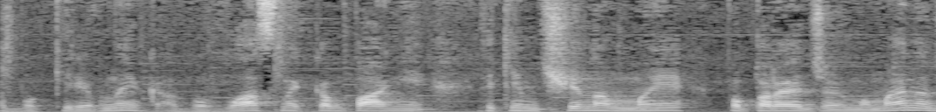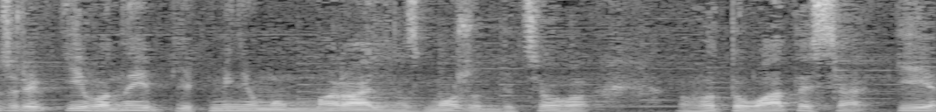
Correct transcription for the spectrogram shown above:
або керівник, або власник компанії. Таким чином ми попереджуємо менеджерів, і вони, як мінімум, морально зможуть до цього готуватися. І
